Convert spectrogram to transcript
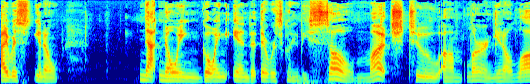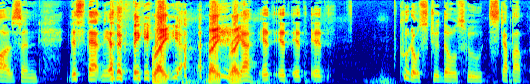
I was, you know, not knowing going in that there was going to be so much to um, learn. You know, laws and this, that, and the other thing. Right. yeah. Right. Right. Yeah. It. It. It. it kudos to those who step up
